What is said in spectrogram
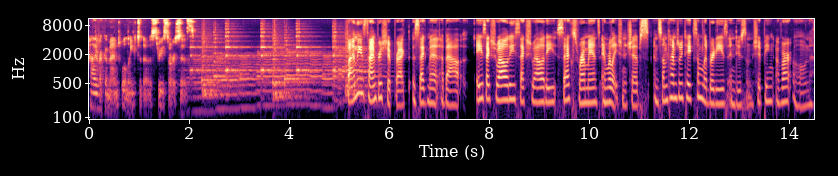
highly recommend. We'll link to those resources. Finally, it's time for Shipwrecked, a segment about asexuality, sexuality, sex, romance, and relationships. And sometimes we take some liberties and do some shipping of our own.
